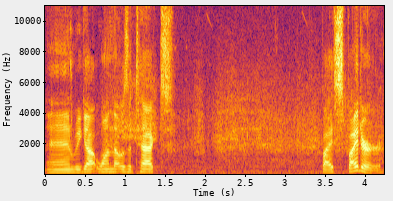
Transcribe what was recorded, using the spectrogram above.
And we got one that was attacked by Spider.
